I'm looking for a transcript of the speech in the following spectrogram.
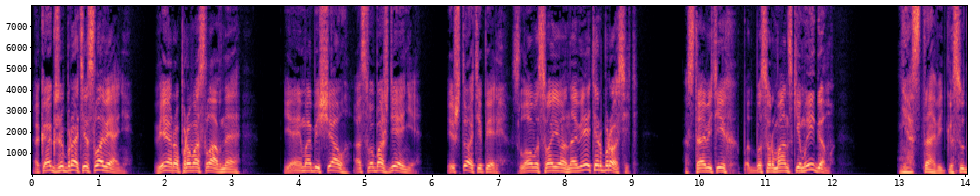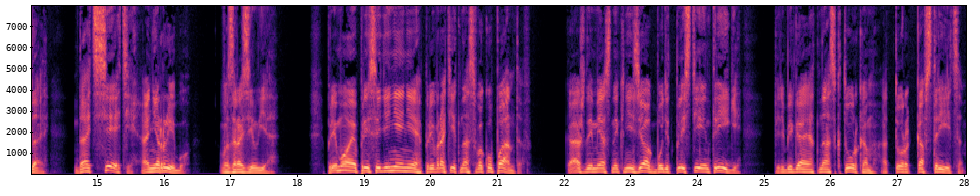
«А как же братья-славяне? Вера православная. Я им обещал освобождение. И что теперь, слово свое на ветер бросить?» Оставить их под басурманским игом? Не оставить, государь. Дать сети, а не рыбу, — возразил я. Прямое присоединение превратит нас в оккупантов. Каждый местный князек будет плести интриги, перебегая от нас к туркам, от турок к австрийцам.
